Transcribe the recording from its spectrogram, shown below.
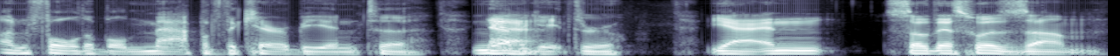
unfoldable map of the Caribbean to navigate through. Yeah, and so this was um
